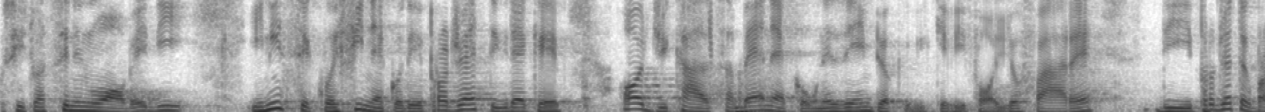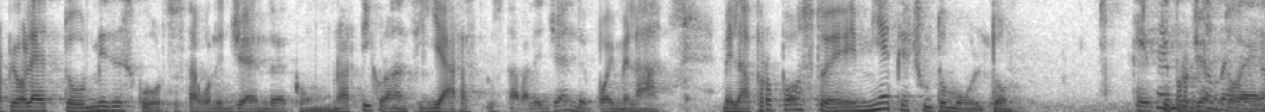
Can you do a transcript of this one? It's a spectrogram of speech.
situazioni nuove, di inizio e fine ecco, dei progetti, direi che oggi calza bene ecco, un esempio che vi, che vi voglio fare di progetto che proprio ho letto il mese scorso, stavo leggendo ecco, un articolo, anzi Iara lo stava leggendo e poi me l'ha, me l'ha proposto e mi è piaciuto molto. Che, che progetto è?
